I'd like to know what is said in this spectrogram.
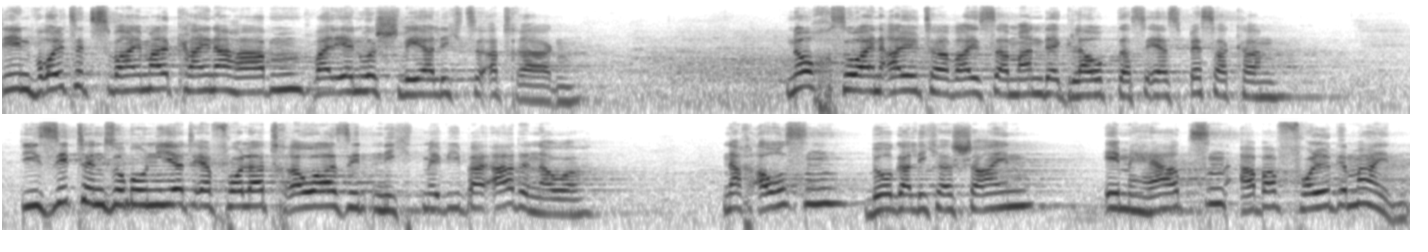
Den wollte zweimal keiner haben, weil er nur schwerlich zu ertragen. Noch so ein alter weißer Mann, der glaubt, dass er es besser kann. Die Sitten, so moniert er voller Trauer, sind nicht mehr wie bei Adenauer. Nach außen bürgerlicher Schein, im Herzen aber voll gemein.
